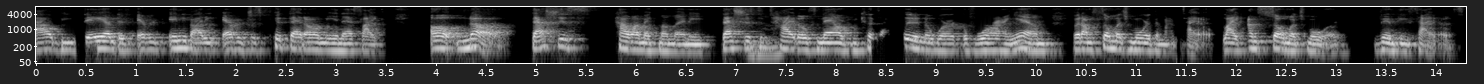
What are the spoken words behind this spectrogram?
I'll be damned if every anybody ever just put that on me and that's like, oh no, that's just how I make my money. That's just mm-hmm. the titles now because I put in the work of where I am, but I'm so much more than my title. Like I'm so much more than these titles.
